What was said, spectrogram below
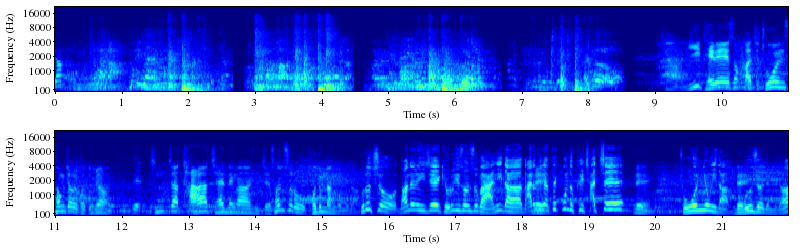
자, 이 대회에서까지 좋은 성적을 거두면 네. 진짜 다 재능한 이제 선수로 거듭나는 겁니다. 그렇죠. 나는 이제 겨루기 선수가 아니다. 나는 네. 그냥 태권도 그 자체 네. 조원용이다. 네. 보여줘야 됩니다.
